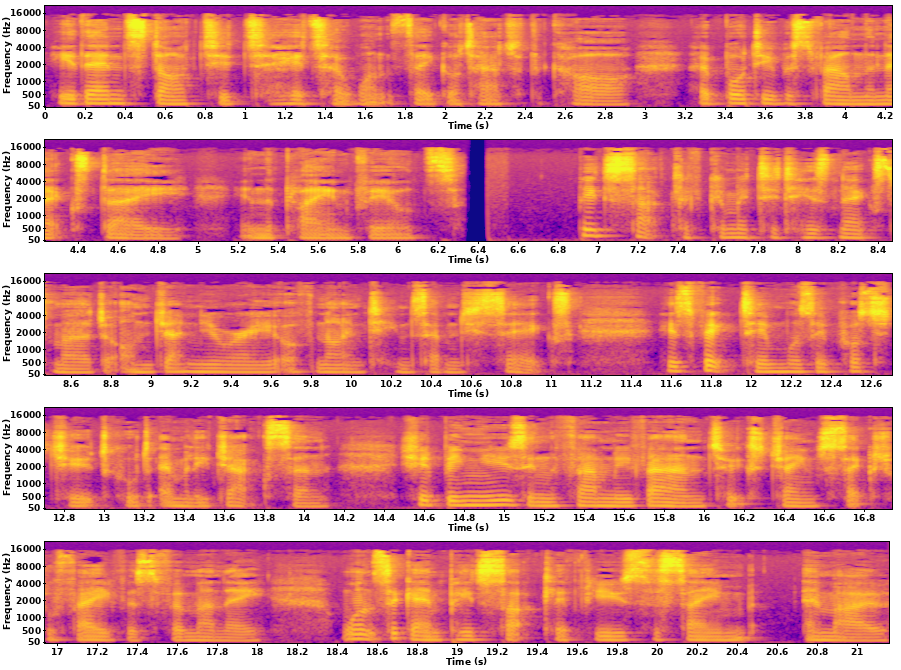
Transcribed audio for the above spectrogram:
He then started to hit her once they got out of the car. Her body was found the next day in the playing fields. Peter Sutcliffe committed his next murder on January of 1976. His victim was a prostitute called Emily Jackson. She had been using the family van to exchange sexual favours for money. Once again, Peter Sutcliffe used the same MO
